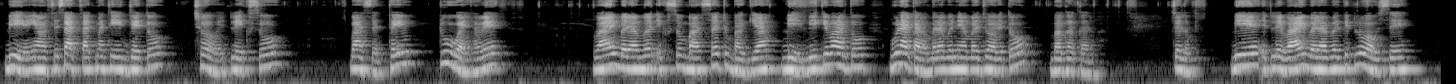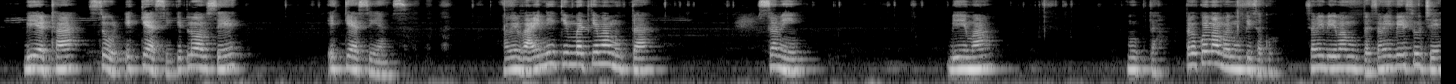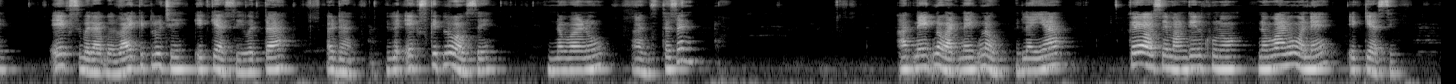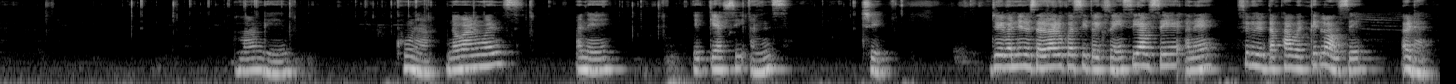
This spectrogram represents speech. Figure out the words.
બે. અહીંયા આવશે સાત. સાતમાંથી એક જાય તો છ. એટલે એકસો બાસઠ થયું. ટુ વાય હવે વાય બરાબર એકસો બાસઠ ભાગ્યા બે. બે કેવા હતો? ગુણાકારમાં. બરાબરની આ બાજુ આવે તો ભાગાકારમાં. ચલો. બે એટલે વાય બરાબર કેટલું આવશે? બે અઠા સોળ. એક્યાસી. કેટલું આવશે? એક્યાસી અંશ. હવે વાયની કિંમત કેમાં મૂકતા? સમી. બેમાં મૂકતા તમે કોઈમાં પણ મૂકી શકો સમી બેમાં મૂકતા સમી બે શું છે એક્સ બરાબર. વાય કેટલું છે? એક્યાસી વત્તા અઢાર. એટલે એક્સ કેટલું આવશે? નવ્વાણું અંશ. થશે ને? આઠને એક નવ, આઠને એક નવ. એટલે અહીંયા કયો આવશે માંગેલ ખૂણો? નવ્વાણું અને એક્યાસી. માંગેલ ખૂણા નવ્વાણું અંશ અને એક્યાસી અંશ છે. જો એ બંનેનો સરવાળો કરશી તો એકસો એંસી આવશે અને શું તફાવત કેટલો આવશે? અઢાર.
